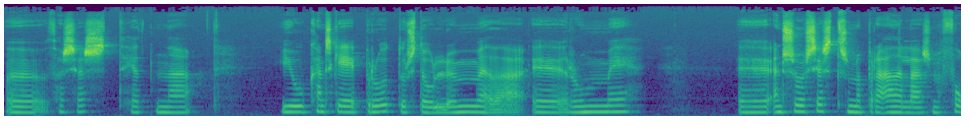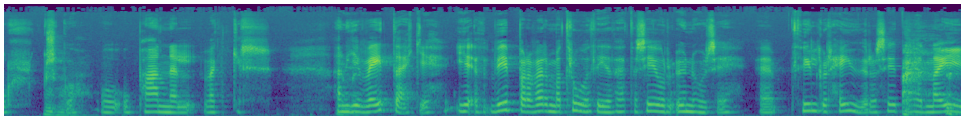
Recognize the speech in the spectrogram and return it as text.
uh, það sést hérna, jú kannski brotur stólum eða uh, rúmi en svo sést svona bara aðalega svona fólk mm -hmm. sko og, og panelveggir. Þannig ég veit það ekki. Ég, við bara verðum að trúa því að þetta sé úr unuhúsi. Eh, þýlgur heiður að setja hérna í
